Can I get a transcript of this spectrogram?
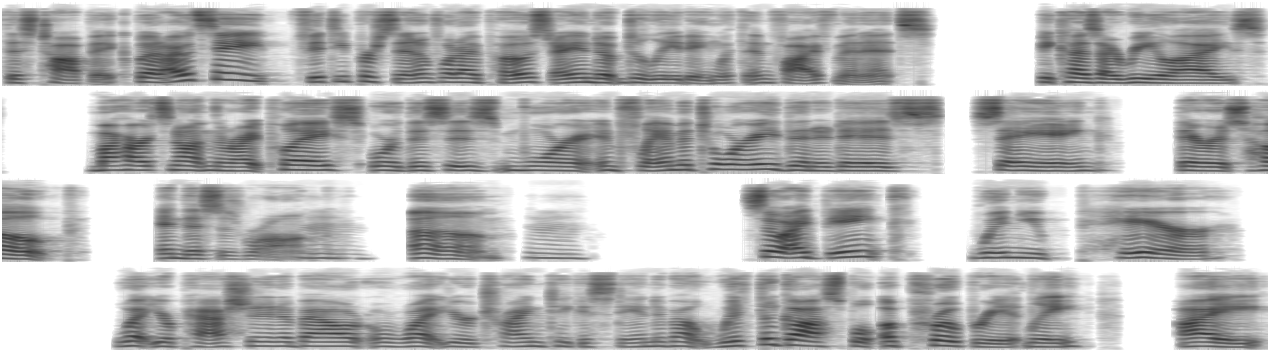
this topic. But I would say 50% of what I post, I end up deleting within five minutes because I realize my heart's not in the right place or this is more inflammatory than it is saying there is hope and this is wrong. Mm, Um, mm. So I think when you pair what you're passionate about or what you're trying to take a stand about with the gospel appropriately, I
